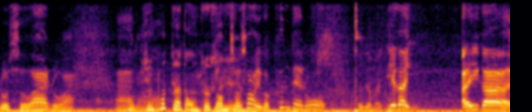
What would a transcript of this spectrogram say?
로스와 로아. 아, 어, 만 지금 원. 포트가 넘쳤어 넘쳐서 이거 큰 대로 저기 뭐 얘가 이- 아이가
